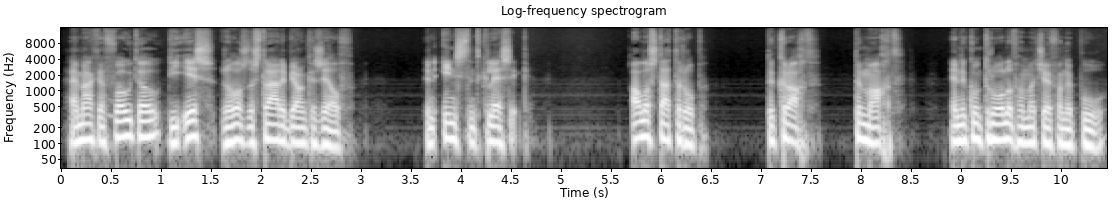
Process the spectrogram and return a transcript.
Hij maakt een foto die is zoals de Strade Bianca zelf. Een instant classic. Alles staat erop. De kracht, de macht en de controle van Mathieu van der Poel.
